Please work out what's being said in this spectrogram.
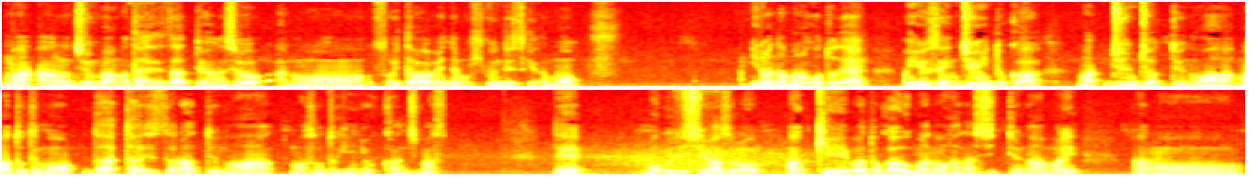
まあ、あの順番が大切だっていう話をあのそういった場面でも聞くんですけどもいろんな物事で、まあ、優先順位とか、まあ、順序っていうのは、まあ、とても大切だなっていうのは、まあ、その時によく感じます。で僕自身はその、まあ、競馬とか馬の話っていうのはあまり、あの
